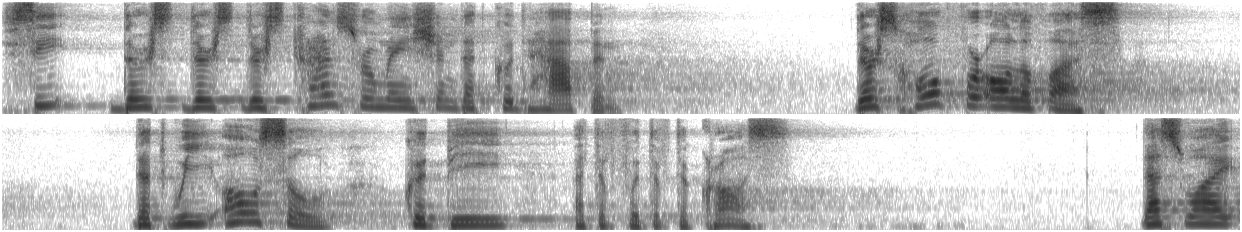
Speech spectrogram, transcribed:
See, there's, there's, there's transformation that could happen. There's hope for all of us that we also could be at the foot of the cross. That's why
